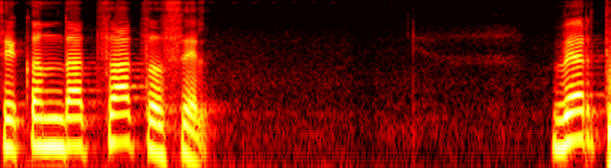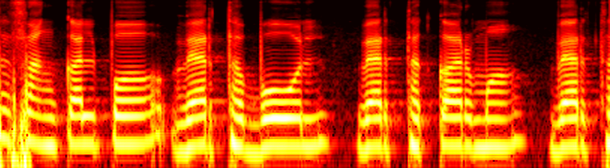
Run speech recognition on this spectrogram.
सेकंदाचाच असेल. व्यर्थ संकल्प व्यर्थ बोल व्यर्थ कर्म व्यर्थ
